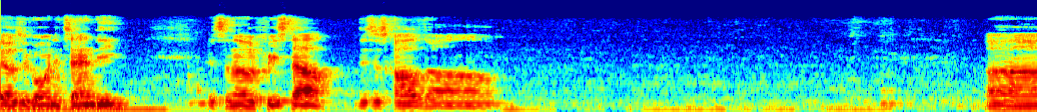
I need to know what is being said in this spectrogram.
How's it going? It's Andy. It's another freestyle. This is called um, um,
